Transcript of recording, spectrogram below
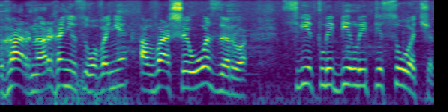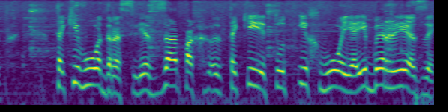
гарно організовані, а ваше озеро світлий білий пісочок. Такі водорослі, запах е, такий тут і хвоя, і берези,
